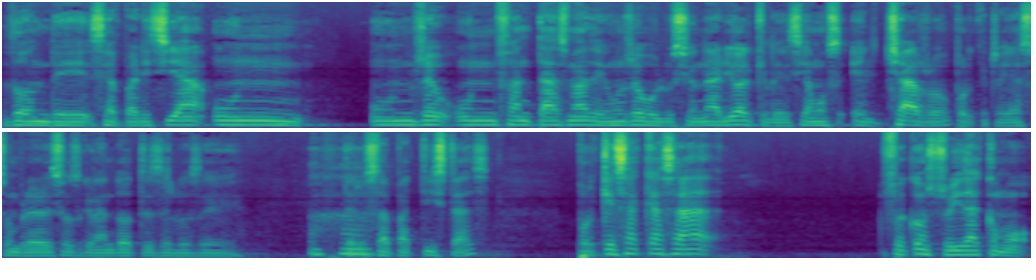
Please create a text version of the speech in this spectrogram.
donde se aparecía un, un, re- un fantasma de un revolucionario al que le decíamos el charro, porque traía sombrero esos grandotes de los de, de los zapatistas, porque esa casa fue construida como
